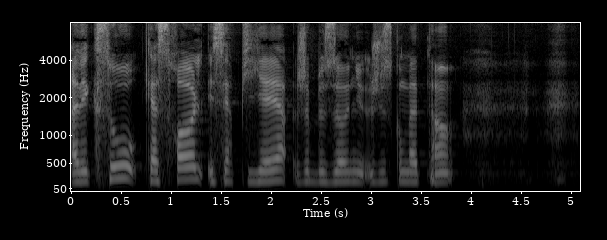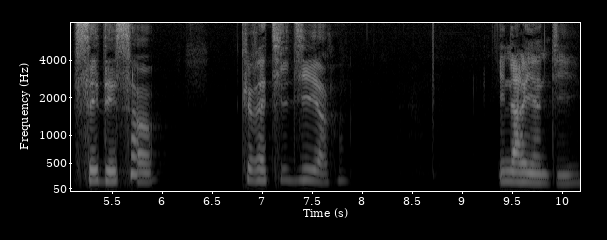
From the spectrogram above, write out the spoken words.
Avec seau, casserole et serpillière, je besogne jusqu'au matin. Ces dessins, que va-t-il dire? Il n'a rien dit.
